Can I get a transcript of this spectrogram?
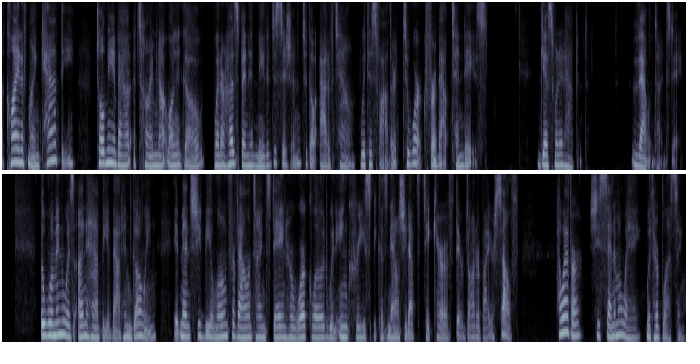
A client of mine, Kathy, told me about a time not long ago when her husband had made a decision to go out of town with his father to work for about 10 days. Guess when it happened? Valentine's Day. The woman was unhappy about him going. It meant she'd be alone for Valentine's Day and her workload would increase because now she'd have to take care of their daughter by herself. However, she sent him away with her blessing.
